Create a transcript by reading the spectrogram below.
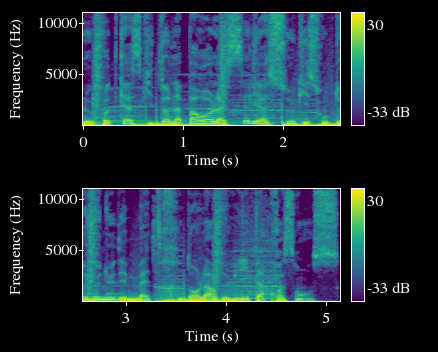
le podcast qui donne la parole à celles et à ceux qui sont devenus des maîtres dans l'art de l'hypercroissance.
